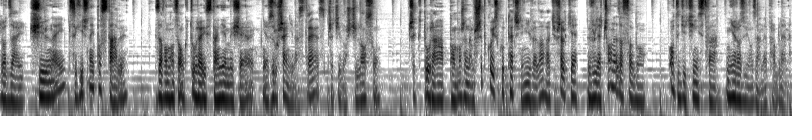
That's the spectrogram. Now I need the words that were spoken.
Rodzaj silnej, psychicznej postawy, za pomocą której staniemy się niewzruszeni na stres, przeciwności losu, czy która pomoże nam szybko i skutecznie niwelować wszelkie wleczone za sobą od dzieciństwa nierozwiązane problemy.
